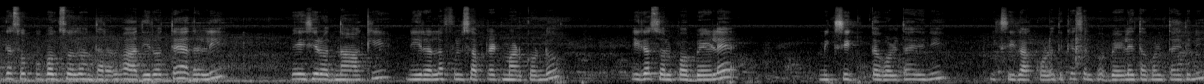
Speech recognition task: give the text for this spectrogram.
ಈಗ ಸೊಪ್ಪು ಬಗ್ಸೋದು ಅಂತಾರಲ್ವ, ಅದಿರುತ್ತೆ. ಅದರಲ್ಲಿ ಬೇಯಿಸಿರೋದನ್ನ ಹಾಕಿ ನೀರೆಲ್ಲ ಫುಲ್ ಸಪ್ರೇಟ್ ಮಾಡಿಕೊಂಡು ಈಗ ಸ್ವಲ್ಪ ಬೇಳೆ ಮಿಕ್ಸಿಗೆ ತಗೊಳ್ತಾ ಇದ್ದೀನಿ. ಮಿಕ್ಸಿಗೆ ಹಾಕ್ಕೊಳ್ಳೋದಕ್ಕೆ ಸ್ವಲ್ಪ ಬೇಳೆ ತಗೊಳ್ತಾ ಇದ್ದೀನಿ.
